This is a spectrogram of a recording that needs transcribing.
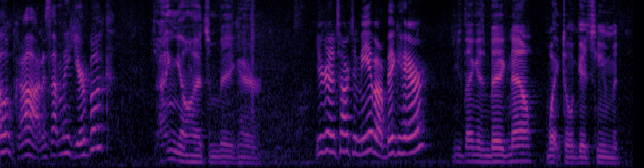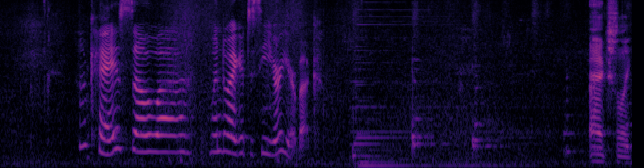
Oh God, is that my yearbook? Dang, y'all had some big hair. You're gonna talk to me about big hair? You think it's big now? Wait till it gets humid. Okay, so uh, when do I get to see your yearbook? Actually,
